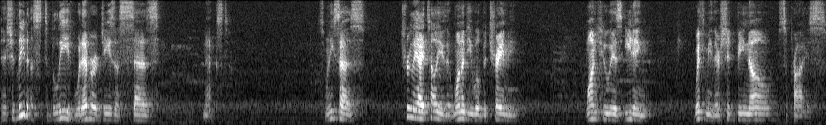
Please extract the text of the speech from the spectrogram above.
And it should lead us to believe whatever Jesus says next. So when he says, Truly I tell you that one of you will betray me, one who is eating with me, there should be no surprise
